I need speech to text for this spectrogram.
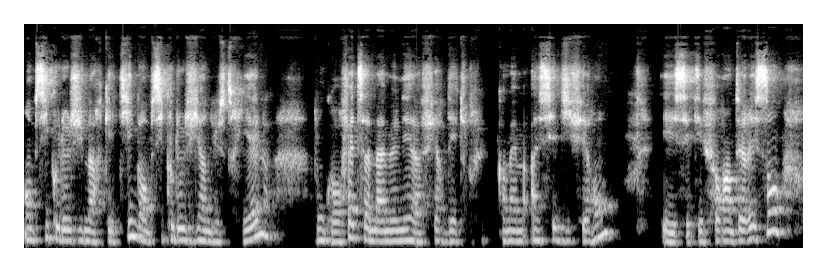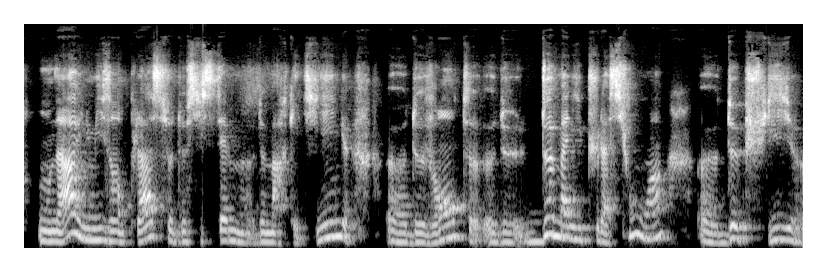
en psychologie marketing, en psychologie industrielle. Donc en fait, ça m'a mené à faire des trucs quand même assez différents et c'était fort intéressant. On a une mise en place de systèmes de marketing, euh, de vente, de, de manipulation hein, euh, depuis euh,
